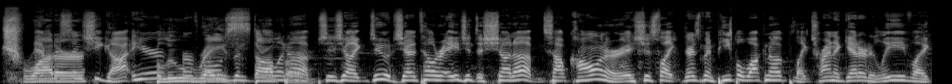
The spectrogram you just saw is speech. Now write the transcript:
Ever trotter. since she got here, her Blu-ray phone's been blowing up. She's like, dude, she had to tell her agent to shut up, stop calling her. It's just like there's been people walking up, like trying to get her to leave. Like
